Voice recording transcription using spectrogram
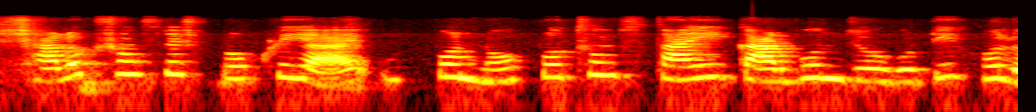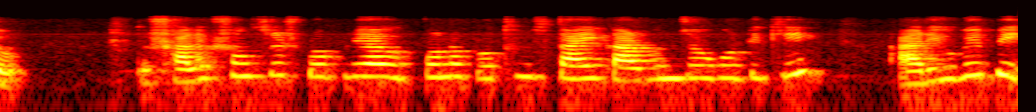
সালোক সংশ্লেষ প্রক্রিয়ায় উৎপন্ন প্রথম স্থায়ী কার্বন যৌগটি হলো। তো সালোক সংশ্লেষ প্রক্রিয়ায় উৎপন্ন প্রথম স্থায়ী কার্বন যৌগটি কি? আর ইউবিপি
